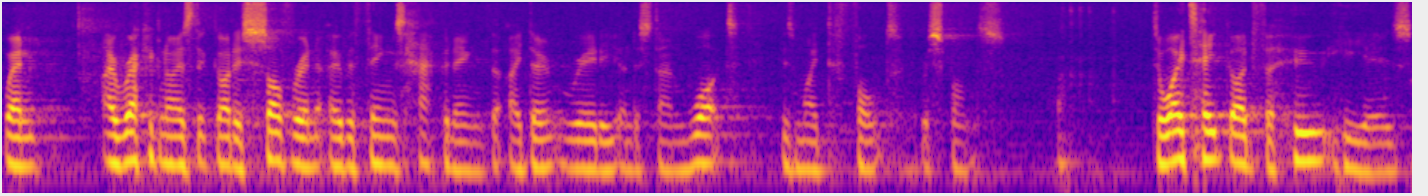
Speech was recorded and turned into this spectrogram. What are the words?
when I recognize that God is sovereign over things happening that I don't really understand? What is my default response? Do I take God for who he is,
